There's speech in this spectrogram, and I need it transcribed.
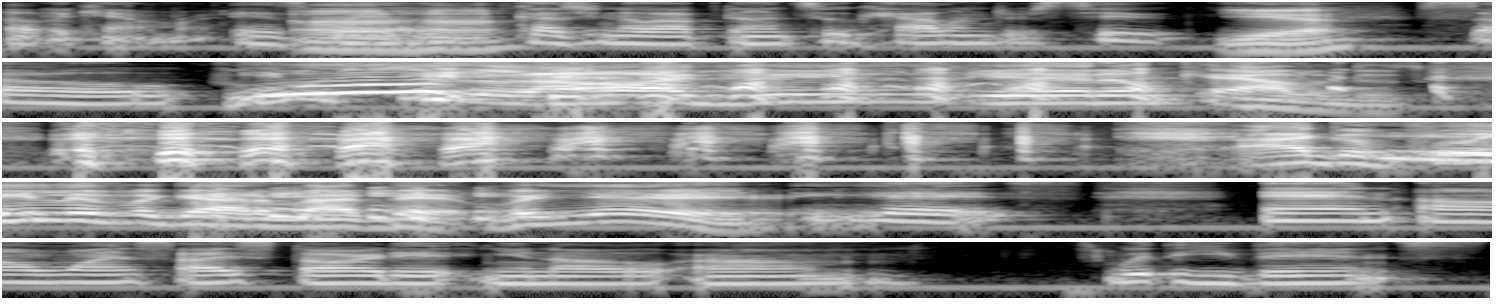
of the camera as well. Uh-huh. Because, you know, I've done two calendars too. Yeah. So, Ooh, was, Lord Jesus, yeah, them calendars. I completely forgot about that. But yeah. yes. And um, once I started, you know, um, with events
